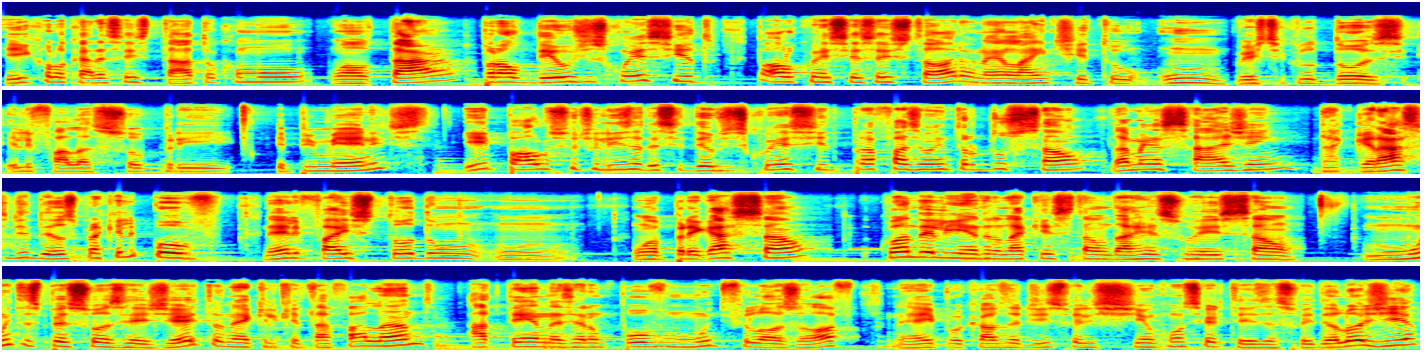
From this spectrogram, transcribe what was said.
e colocaram essa estátua como um altar para o Deus desconhecido. Paulo conhecia essa história, né? Lá em Tito 1, versículo 12, ele fala sobre Epimênides e Paulo se utiliza desse Deus desconhecido para fazer uma introdução da mensagem da graça de Deus para aquele povo. Né? Ele faz toda um, um, uma pregação. Quando ele entra na questão da ressurreição muitas pessoas rejeitam né, aquilo que ele está falando. Atenas era um povo muito filosófico, né, e por causa disso eles tinham com certeza a sua ideologia.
